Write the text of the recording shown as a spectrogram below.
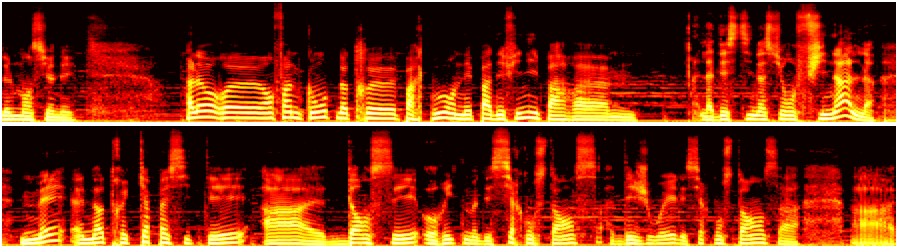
de, le mentionner. Alors, euh, en fin de compte, notre parcours n'est pas défini par euh, la destination finale, mais notre capacité à danser au rythme des circonstances, à déjouer les circonstances, à, à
